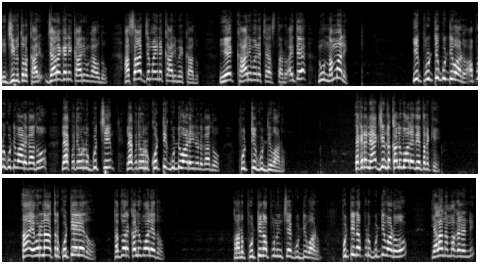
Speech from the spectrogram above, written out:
నీ జీవితంలో కార్యం జరగని కార్యం కాదు అసాధ్యమైన కార్యమే కాదు ఏ కార్యమైనా చేస్తాడు. అయితే నువ్వు నమ్మాలి. ఈ పుట్టి గుడ్డివాడు. అప్పుడు గుడ్డివాడు కాదు లేకపోతే ఎవరిని గుచ్చి లేకపోతే ఎవరిని కొట్టి గుడ్డివాడైనడు కాదు. పుట్టి గుడ్డివాడు. ఎక్కడైనా యాక్సిడెంట్లో కళ్ళు పోలేదు ఇతనికి. ఎవరైనా అతను కొట్టేయలేదు. తద్వారా కళ్ళు పోలేదు. తాను పుట్టినప్పటి నుంచే గుడ్డివాడు. పుట్టినప్పుడు గుడ్డివాడు ఎలా నమ్మగలండి?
